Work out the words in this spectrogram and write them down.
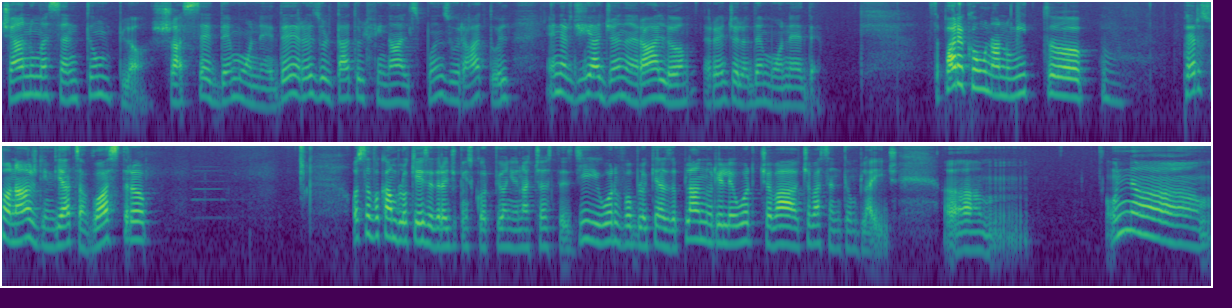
ce anume se întâmplă? 6 de monede, rezultatul final, spânzuratul, energia generală, regele de monede. Se pare că un anumit uh, personaj din viața voastră o să vă cam blocheze, dragii prin scorpioni, în această zi, ori vă blochează planurile, ori ceva, ceva se întâmplă aici. Um, un uh,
